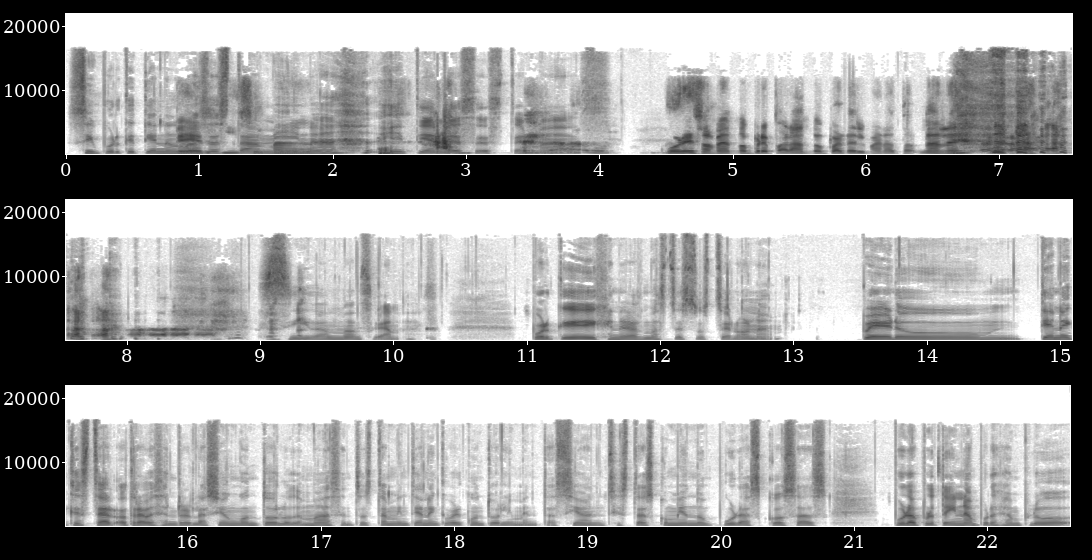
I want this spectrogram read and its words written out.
Sí, porque tienes más estamina y tienes este más. Por eso me ando preparando para el maratón. sí, dan más ganas. Porque generas más testosterona. Pero mm, tiene que estar otra vez en relación con todo lo demás. Entonces también tiene que ver con tu alimentación. Si estás comiendo puras cosas, pura proteína, por ejemplo,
